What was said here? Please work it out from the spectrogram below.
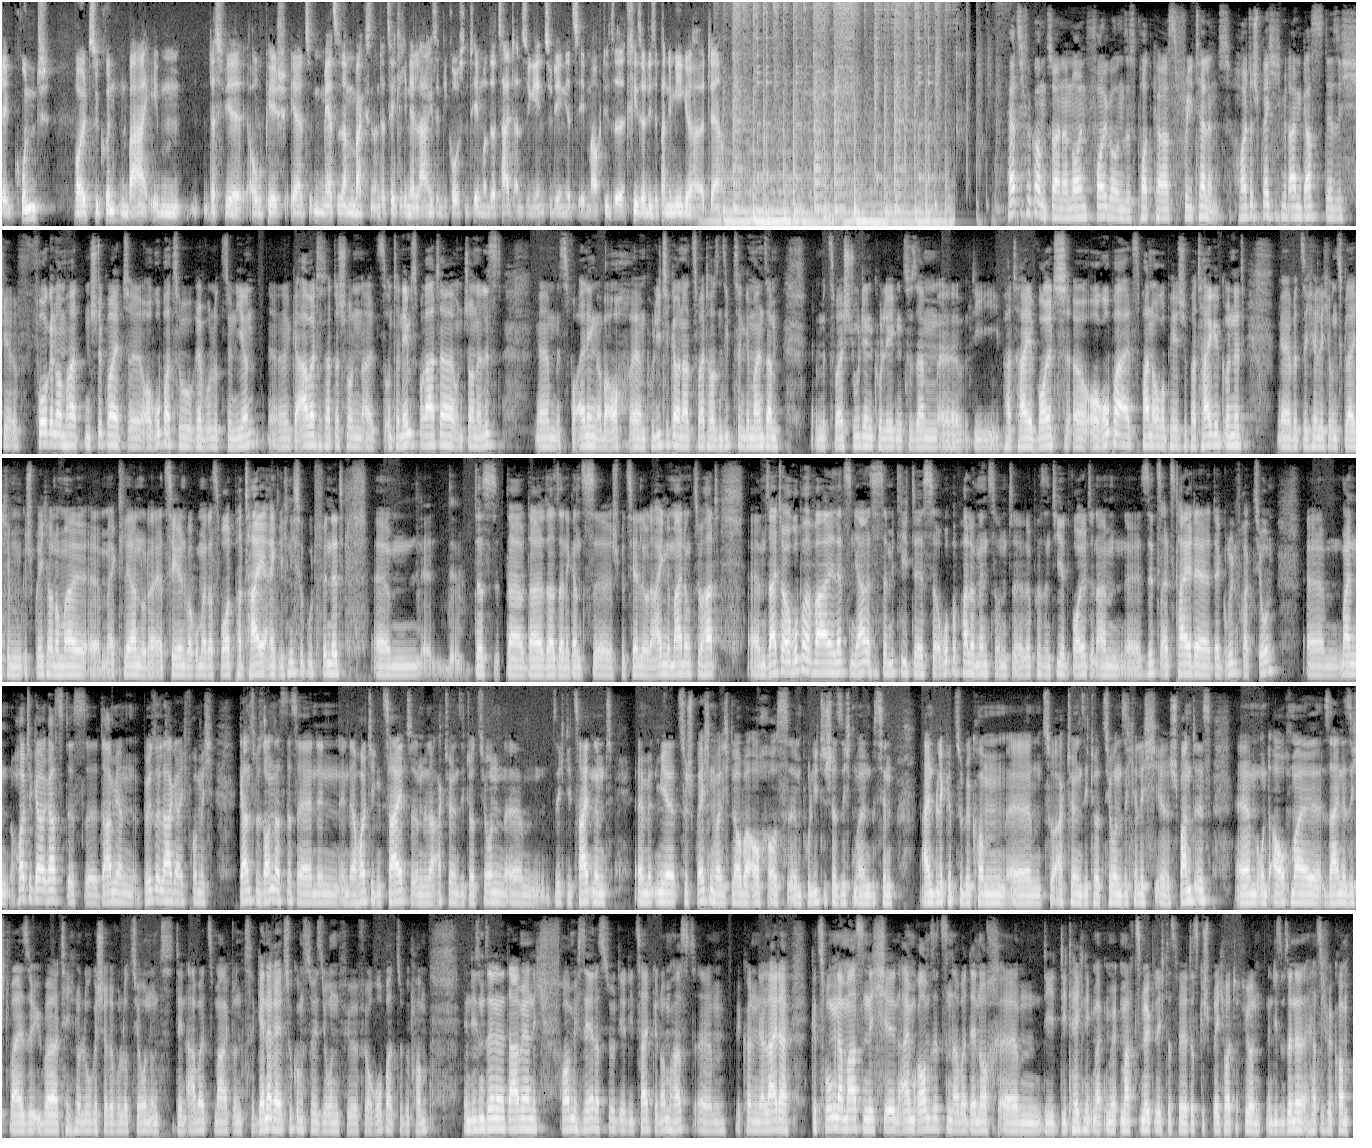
der Grund, Volt zu gründen, war eben, dass wir europäisch eher mehr zusammenwachsen und tatsächlich in der Lage sind, die großen Themen unserer Zeit anzugehen, zu denen jetzt eben auch diese Krise, diese Pandemie gehört. Ja. Herzlich willkommen zu einer neuen Folge unseres Podcasts Free Talent. Heute spreche ich mit einem Gast, der sich äh, vorgenommen hat, ein Stück weit äh, Europa zu revolutionieren. Äh, gearbeitet hat er schon als Unternehmensberater und Journalist, ähm, ist vor allen Dingen aber auch ähm, Politiker und hat 2017 gemeinsam mit zwei Studienkollegen zusammen die Partei Volt Europa als paneuropäische Partei gegründet er wird sicherlich uns gleich im Gespräch auch nochmal ähm, erklären oder erzählen, warum er das Wort Partei eigentlich nicht so gut findet. Ähm, das, da, da, da seine ganz äh, spezielle oder eigene Meinung zu hat. Ähm, seit der Europawahl letzten Jahres ist er Mitglied des Europaparlaments und äh, repräsentiert Volt in einem äh, Sitz als Teil der, der Grünen Fraktion. Ähm, mein heutiger Gast ist äh, Damian Böselager. Ich freue mich ganz besonders, dass er in, den, in der heutigen Zeit, in der aktuellen Situation ähm, sich die Zeit nimmt, äh, mit mir zu sprechen, weil ich glaube, auch aus ähm, politischer Sicht mal ein bisschen Einblicke zu bekommen ähm, zur aktuellen Situation sicherlich äh, spannend ist ähm, und auch mal seine Sichtweise über technologische Revolution und den Arbeitsmarkt und generell Zukunftsvisionen für, für Europa zu bekommen. In diesem Sinne, Damian, ich freue mich sehr, dass du dir die Zeit genommen hast. Ähm, wir können ja leider gezwungenermaßen nicht in einem Raum sitzen, aber dennoch ähm, die, die Technik macht es möglich, dass wir das Gespräch heute führen. In diesem Sinne, herzlich willkommen.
